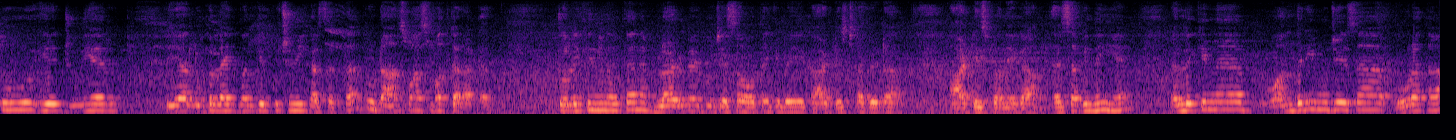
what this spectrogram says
तू ये जूनियर या लुक लाइक बन के कुछ नहीं कर सकता, तू डांस वांस मत करा कर। तो लेकिन होता है ना ब्लड में कुछ ऐसा होता है कि भाई एक आर्टिस्ट का बेटा आर्टिस्ट बनेगा। ऐसा भी नहीं है। लेकिन अंदर ही मुझे ऐसा हो रहा था।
